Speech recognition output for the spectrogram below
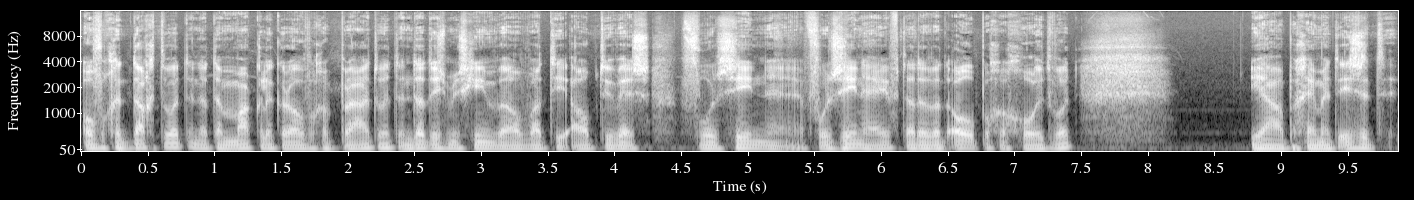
over gedacht wordt en dat er makkelijker over gepraat wordt. En dat is misschien wel wat die Alptues voor zin, uh, voor zin heeft, dat het wat open gegooid wordt. Ja, op een gegeven moment is het,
